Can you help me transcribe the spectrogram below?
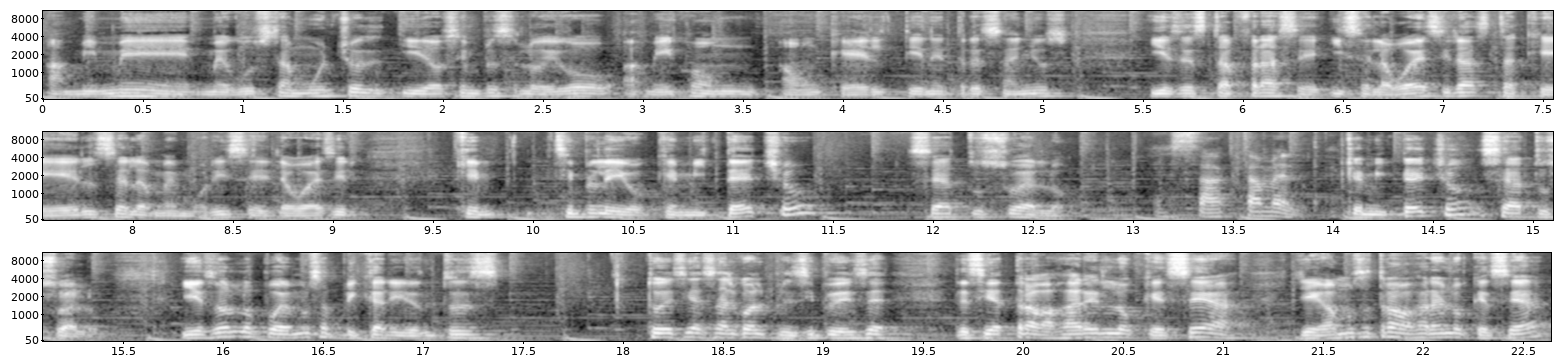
a mí me, me, gusta mucho y yo siempre se lo digo a mi hijo, aunque él tiene tres años, y es esta frase, y se la voy a decir hasta que él se la memorice, y le voy a decir que siempre le digo que mi techo sea tu suelo. Exactamente. Que mi techo sea tu suelo. Y eso lo podemos aplicar. Y entonces Tú decías algo al principio, dice, decía trabajar en lo que sea. Llegamos a trabajar en lo que sea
